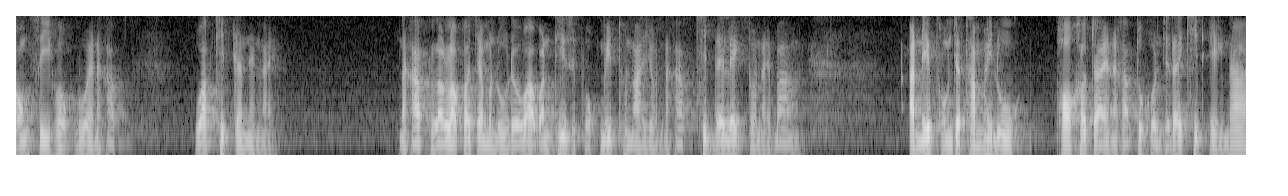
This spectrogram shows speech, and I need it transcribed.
2 4 6 ด้วยนะครับ ว่าคิดกันยังไง นะครับแล้วเราก็จะมาดูด้วยว่าวันที่ 16 มิถุนายนนะครับ คิดได้เลขตัวไหนบ้าง อันนี้ผมจะทำให้ดูพอเข้าใจนะครับ ทุกคนจะได้คิดเองได้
